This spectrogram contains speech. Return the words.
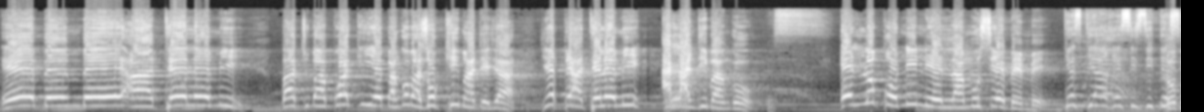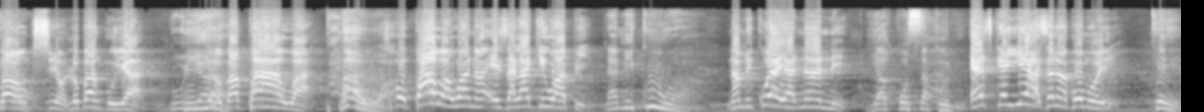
ebembe atelemi bato babwaki ye bango bazokima deja ye mpe atelemi alandi bango ebembe qu'est-ce qui a ressuscité ce loba onction loba nguya. Loba Power. siko pawa wana ezalaki wapi? Na mikuwa. Na ya nani? Ya posakoli eske ye aza na bomoi? Te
